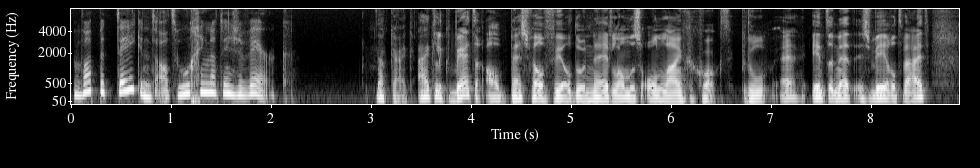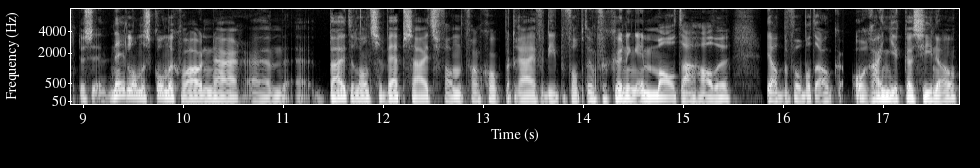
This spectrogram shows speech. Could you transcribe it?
Wat betekent dat? Hoe ging dat in zijn werk? Nou kijk, eigenlijk werd er al best wel veel door Nederlanders online gegokt. Ik bedoel, hè, internet is wereldwijd. Dus Nederlanders konden gewoon naar um, buitenlandse websites van, van gokbedrijven die bijvoorbeeld een vergunning in Malta hadden. Je had bijvoorbeeld ook Oranje Casino.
